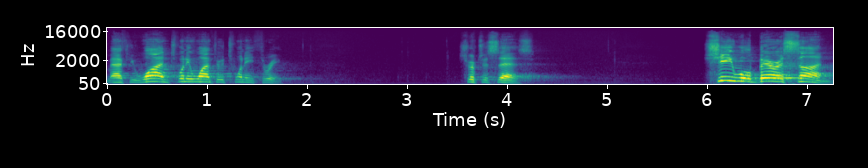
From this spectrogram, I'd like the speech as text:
Matthew 1, 21 through 23. Scripture says, She will bear a son,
